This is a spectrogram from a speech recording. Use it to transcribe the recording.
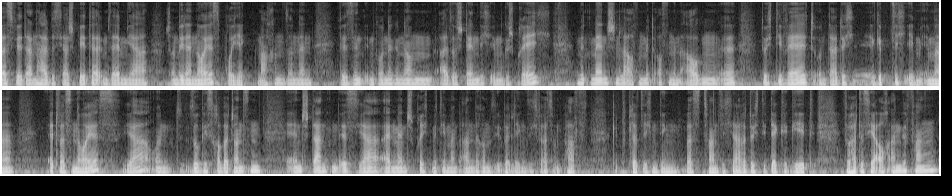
dass wir dann ein halbes Jahr später im selben Jahr schon wieder ein neues Projekt machen, sondern wir sind im Grunde genommen also ständig im Gespräch mit Menschen, laufen mit offenen Augen äh, durch die Welt und dadurch ergibt sich eben immer etwas Neues, ja, und so wie es Robert Johnson entstanden ist, ja, ein Mensch spricht mit jemand anderem, sie überlegen sich was und paff, gibt es plötzlich ein Ding, was 20 Jahre durch die Decke geht. So hat es ja auch angefangen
